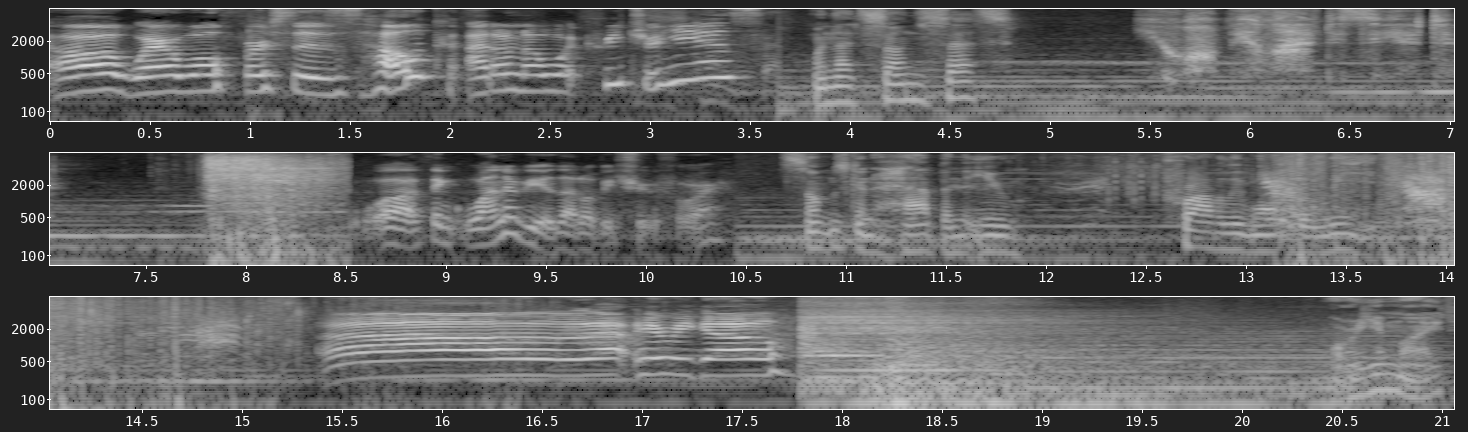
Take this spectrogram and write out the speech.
Oh, werewolf versus Hulk? I don't know what creature he is. When that sun sets, You won't be alive to see it. Well, I think one of you that'll be true for. something's gonna happen that you probably won't believe. Oh, here we go. Or you might.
